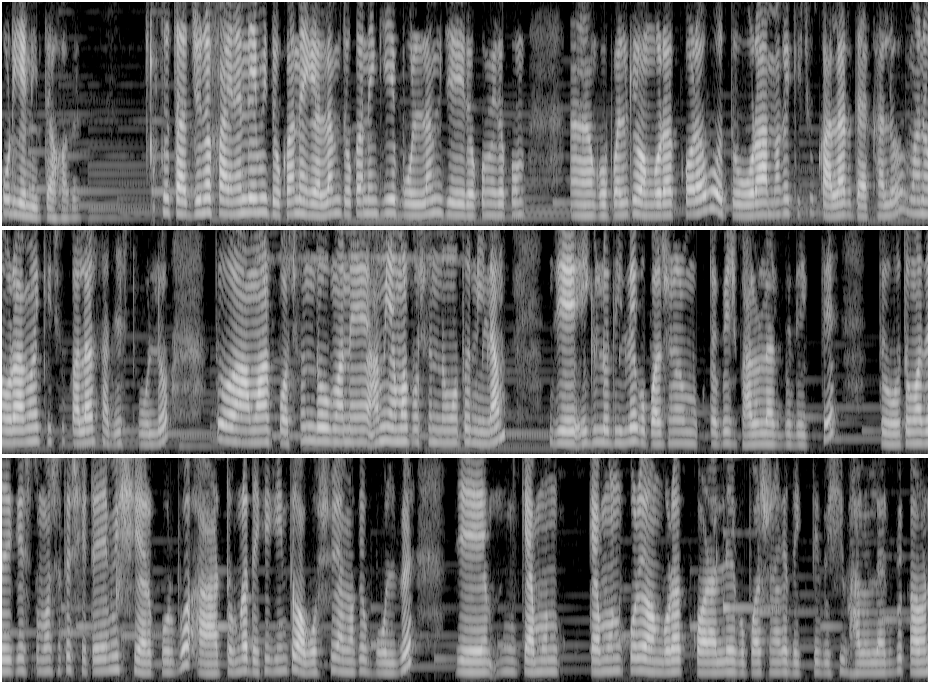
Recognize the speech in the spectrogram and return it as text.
করিয়ে নিতে হবে। তো তার জন্য ফাইনালি আমি দোকানে গেলাম। দোকানে গিয়ে বললাম যে, এরকম এরকম গোপালকে অঙ্গরাগ করাবো। তো ওরা আমাকে কিছু কালার দেখাল। মানে ওরা আমাকে কিছু কালার সাজেস্ট করল। তো আমার পছন্দ মানে আমি আমার পছন্দ মতো নিলাম যে, এগুলো দিলে গোপাল সোনার মুখটা বেশ ভালো লাগবে দেখতে। তো তোমাদেরকে, তোমার সাথে সেটাই আমি শেয়ার করব। আর তোমরা দেখে কিন্তু অবশ্যই আমাকে বলবে যে কেমন কেমন করে অঙ্গরাগ করালে গোপাল সোনাকে দেখতে বেশি ভালো লাগবে? কারণ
